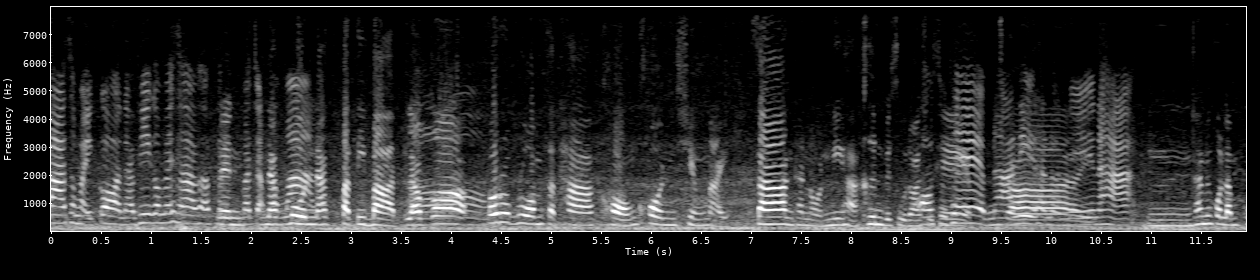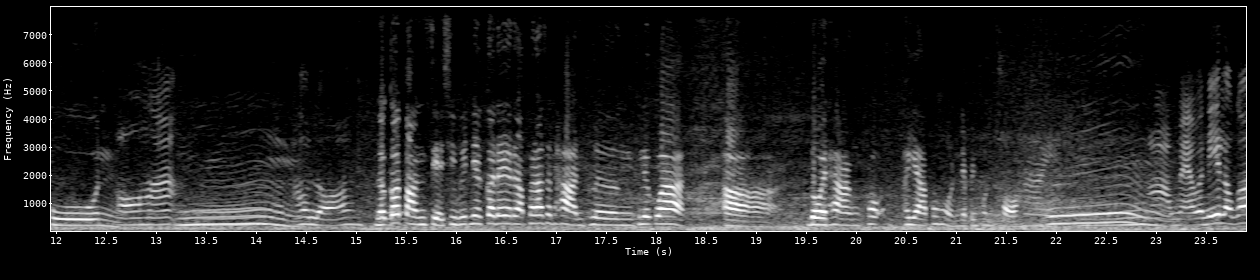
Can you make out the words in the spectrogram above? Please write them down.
มาสมัยก่อนนะพี่ก็ไม่ทราบครับเป็นมาจากนักพม่าบุญนักปฏิบัติแล้วก็อ๋อก็รวบรวมศรัทธาของคนเชียงใหม่สร้างถนนนี่ค่ะ ขึ้นไปสู่ดอยอ๋อสุสุเทเทพพนะคะใช่นี่ถนนนี้นะคะอืมถ้ามีคนลำพูนอ๋อฮะอืมเอาเหรอ แล้วก็ตอนเสียชีวิตเนี่ยก็ได้รับพระราชทานเพลิงที่เรียกว่าอ่า โดยทางพระพญาพหลเนี่ยเป็นคนขอให้อืมอ่าแหมวันนี้เราก็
